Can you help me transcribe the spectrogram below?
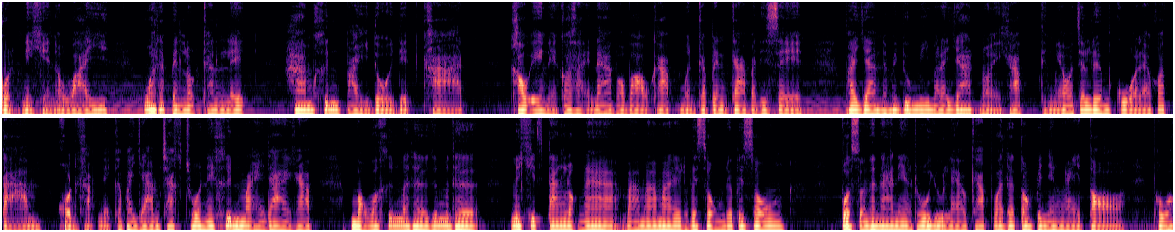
กฎนี่เขียนเอาไว้ ว่าถ้าเป็นรถคันเล็ก ห้ามขึ้นไปโดยเด็ดขาด เขาเองเนี่ยก็ใส่หน้าเบาๆครับ เหมือนกับเป็นการปฏิเสธ พยายามทำให้ดูมีมารยาทหน่อยครับ ถึงแม้ว่าจะเริ่มกลัวแล้วก็ตาม คนขับเนี่ยก็พยายามชักชวนให้ขึ้นมาให้ได้ครับ บอกว่าขึ้นมาเธอขึ้นมาเธอ ไม่คิดตังหรอกหน้า มามามาเดี๋ยวไปส่งเดี๋ยวไปส่งบทสนทนาเนี่ยรู้อยู่แล้วครับว่าจะต้องเป็นยังไงต่อ เพราะว่า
